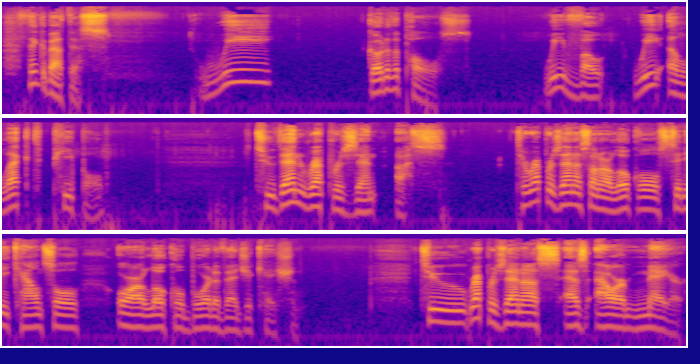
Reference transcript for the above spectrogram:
Think about this. We go to the polls, we vote, we elect people to then represent us, to represent us on our local city council or our local board of education, to represent us as our mayor,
